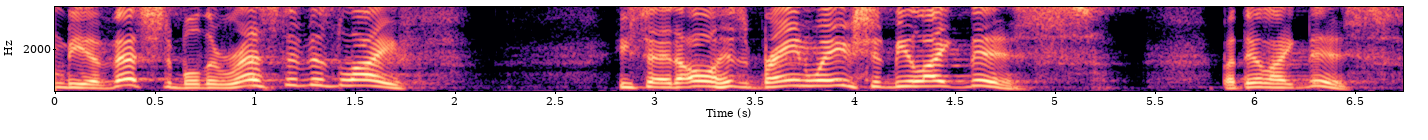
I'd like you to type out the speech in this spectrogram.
to be a vegetable the rest of his life. He said, oh, his brain waves should be like this, but they're like this.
